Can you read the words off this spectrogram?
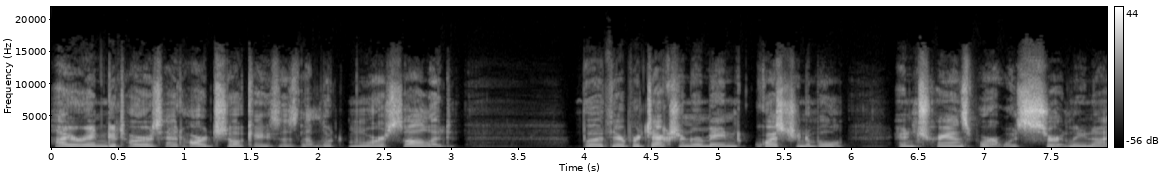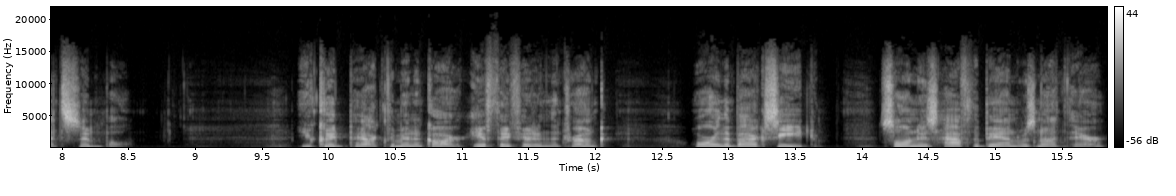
Higher end guitars had hardshell cases that looked more solid, but their protection remained questionable and transport was certainly not simple. You could pack them in a car if they fit in the trunk, or in the back seat, so long as half the band was not there,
